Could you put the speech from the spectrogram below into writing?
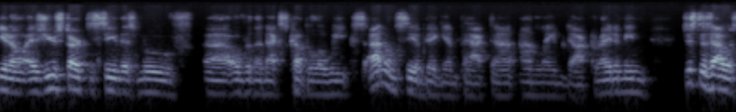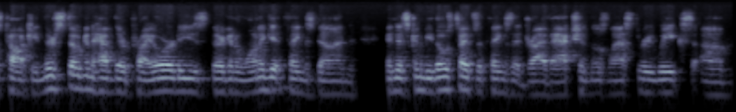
you know, as you start to see this move uh, over the next couple of weeks, I don't see a big impact on, on lame duck, right? I mean, just as I was talking, they're still going to have their priorities. They're going to want to get things done, and it's going to be those types of things that drive action those last three weeks. Um,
